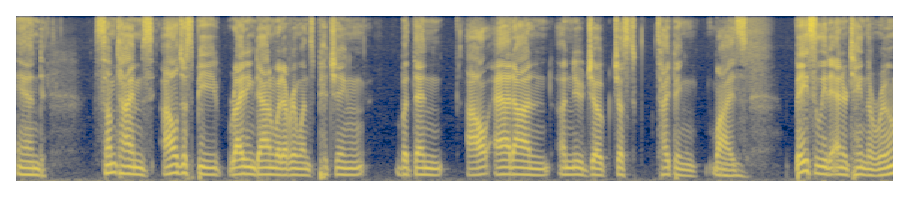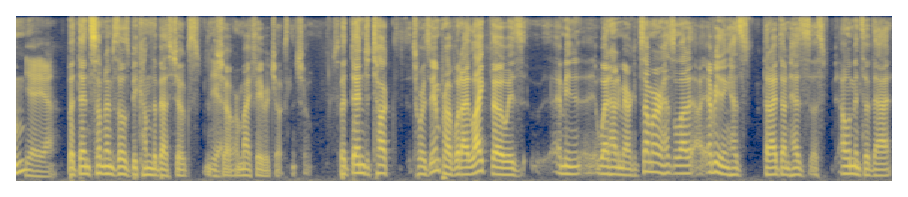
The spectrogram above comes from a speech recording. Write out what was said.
And sometimes I'll just be writing down what everyone's pitching, but then I'll add on a new joke just typing wise mm-hmm. basically to entertain the room. Yeah, yeah. But then sometimes those become the best jokes in the Yeah. show, or my favorite jokes in the show. But then to talk towards improv, what I like though is, I mean, Wet Hot American Summer has a lot of everything has that I've done has elements of that.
